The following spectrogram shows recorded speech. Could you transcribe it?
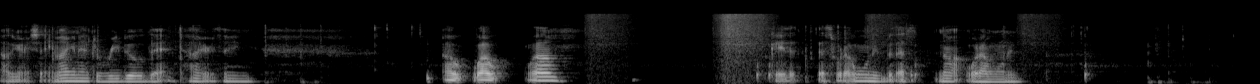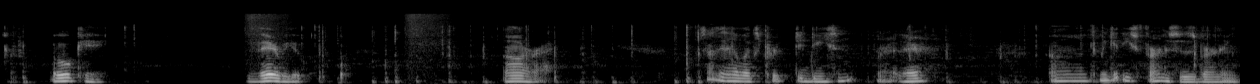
I was gonna say, am I gonna have to rebuild that entire thing? Oh, well, well. Okay, that, that's what I wanted, but that's not what I wanted. Okay. There we go. Alright. So I think that looks pretty decent right there. Um, can we get these furnaces burning?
